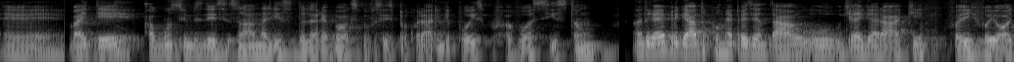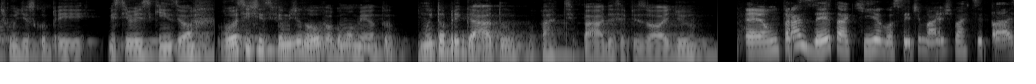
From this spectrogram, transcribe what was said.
É, vai ter alguns filmes desses lá na lista do Letterboxd para vocês procurarem depois, por favor, assistam. André, obrigado por me apresentar o Greg Araki. Foi, foi ótimo descobrir Mysterious 15. ó. Vou assistir esse filme de novo em algum momento. Muito obrigado por participar desse episódio. É um prazer estar aqui, eu gostei demais de participar.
